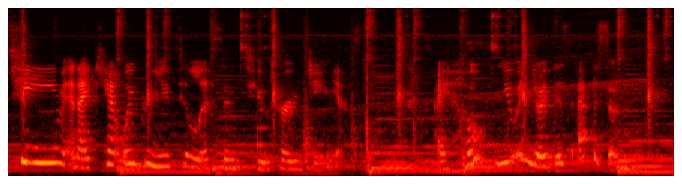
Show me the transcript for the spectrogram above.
team, and I can't wait for you to listen to her genius. I hope you enjoyed this episode.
